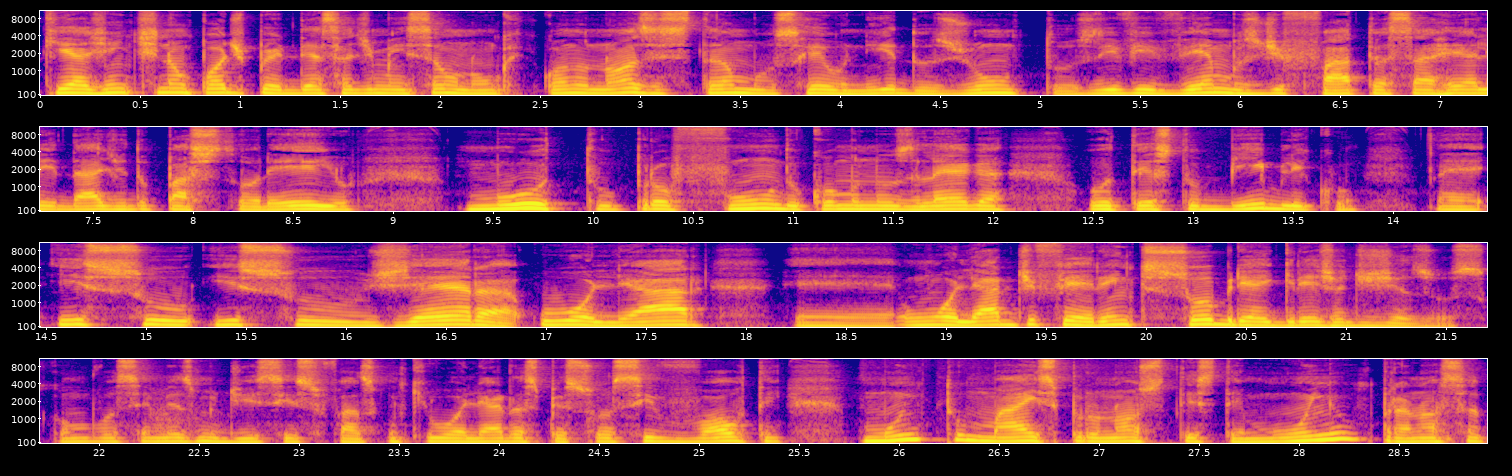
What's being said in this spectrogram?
que a gente não pode perder essa dimensão nunca. Quando nós estamos reunidos juntos e vivemos de fato essa realidade do pastoreio, mútuo, profundo, como nos lega o texto bíblico, é, isso, isso gera o olhar, é, um olhar diferente sobre a igreja de Jesus. Como você mesmo disse, isso faz com que o olhar das pessoas se voltem muito mais para o nosso testemunho, para a nossa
